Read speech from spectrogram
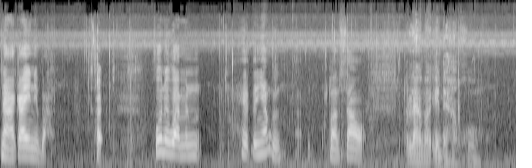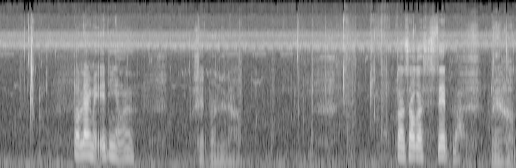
หนาไก่นี่บ่พูดในวันมันเห็ดได้ยังถึงตอนเศร้า ตอนแรกต้องเอ็ดนะครับครูตอนแรกเนี่ยเอ็ดอหย่างนั้นเสร็จมันนี่นะครับตอนเช้าก็เสร็จบ่นี่ครับ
